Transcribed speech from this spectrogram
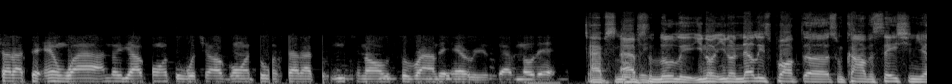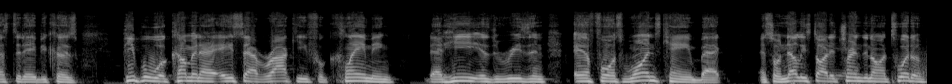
shout out to NY. I know y'all going through what y'all going through, and shout out to each and all the surrounding areas. Gotta know that. Absolutely. Absolutely. You know, you know, Nelly sparked uh, some conversation yesterday because people were coming at ASAP Rocky for claiming that he is the reason Air Force Ones came back. And so Nelly started trending on Twitter.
